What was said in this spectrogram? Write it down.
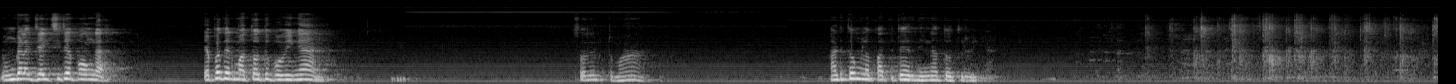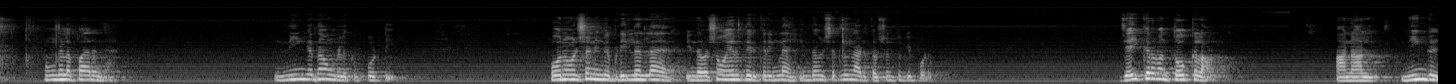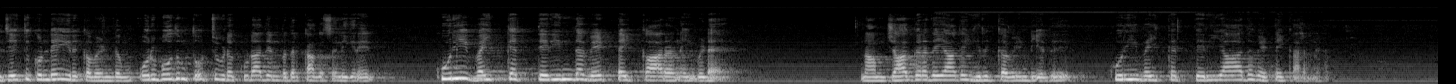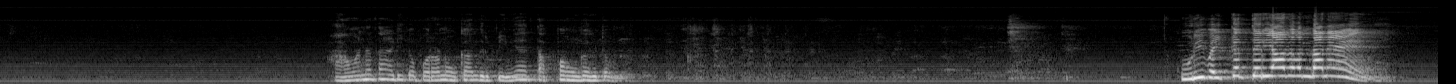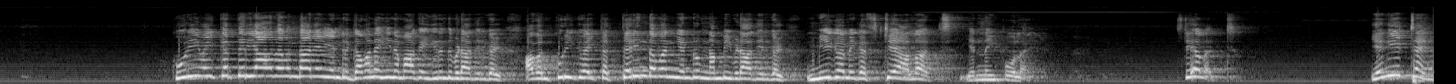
உங்களை ஜெயிச்சுட்டே போங்க. எப்போ தெரியுமா தோத்து போவீங்க? சொல்லட்டுமா? அடுத்தவங்கள பார்த்துட்டே இருந்தீங்கன்னா தோத்துருவீங்க. உங்களை பாருங்க. நீங்கள் தான் உங்களுக்கு போட்டி. போன வருஷம் நீங்கள் இப்படி இல்லைல்ல இந்த வருஷம் உயர்ந்து இருக்கிறீங்களா இந்த வருஷத்துல அடுத்த வருஷம் தூக்கி போடு. ஜெயிக்கிறவன் தோக்கலாம். ஆனால் நீங்கள் ஜெயித்துக்கொண்டே இருக்க வேண்டும். ஒருபோதும் தோற்றுவிடக் கூடாது என்பதற்காக சொல்கிறேன் குறி வைக்க தெரிந்த வேட்டைக்காரனை விட நாம் ஜாகிரதையாக இருக்க வேண்டியது குறி வைக்க தெரியாத வேட்டைக்காரனிடம். அவனை தான் அடிக்க போறான்னு உட்காந்துருப்பீங்க தப்பா உங்ககிட்ட வந்து குறி வைக்க தெரியாதவன் தானே? குறி வைக்க தெரியாதவன் தானே என்று கவனஹீனமாக இருந்து விடாதீர்கள். அவன் குறி வைக்க தெரிந்தவன் என்றும் நம்பி விடாதீர்கள். மிக மிக ஸ்டே அலர்ட் என்னை போல. Stay alert any time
